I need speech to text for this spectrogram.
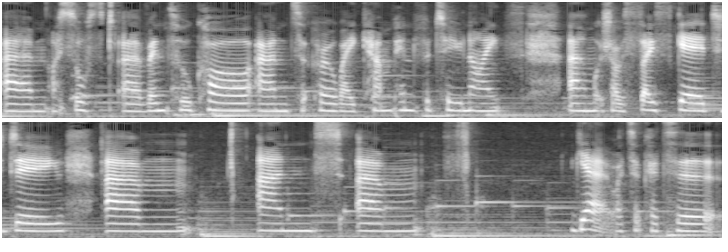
Um, I sourced a rental car and took her away camping for two nights, um, which I was so scared to do. Um, and um, yeah, I took her to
